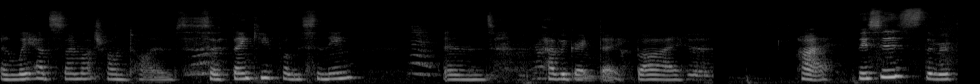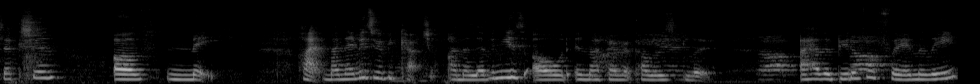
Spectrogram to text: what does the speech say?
And we had so much fun times. So thank you for listening, and have a great day. Bye. Hi, this is the reflection of me. Hi, my name is Ruby Catcher. I'm 11 years old, and my favorite color is blue. I have a beautiful family.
